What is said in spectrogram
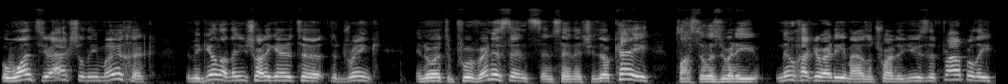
But once you're actually meichik the Megillah, then you try to get her to, to drink in order to prove her innocence and say that she's okay. Plus, it was already nimchak already. You might as well try to use it properly.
